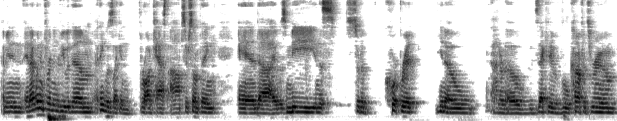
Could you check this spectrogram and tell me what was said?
I mean, and I went in for an interview with them. I think it was like in broadcast ops or something. And uh, it was me in this sort of corporate, you know, I don't know, executive little conference room.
